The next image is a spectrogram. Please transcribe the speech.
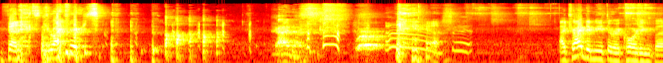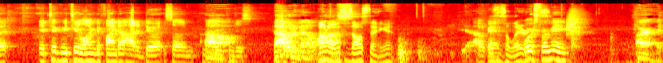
FedEx drivers? Kind of. I tried to mute the recording, but it took me too long to find out how to do it. So now you Oh. can just That would have been a lot. Oh no, this is all staying in. Yeah. okay. This is hilarious. Works for me. All right.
